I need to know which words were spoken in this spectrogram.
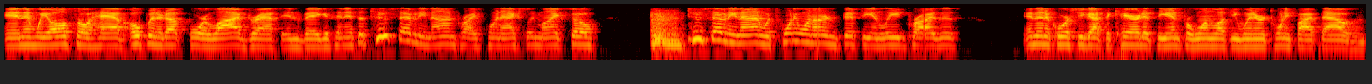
and then we also have open it up for live drafts in Vegas, and it's a 279 price point actually, Mike. So 279 with 2150 in league prizes, and then of course you got the carrot at the end for one lucky winner, 25,000.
